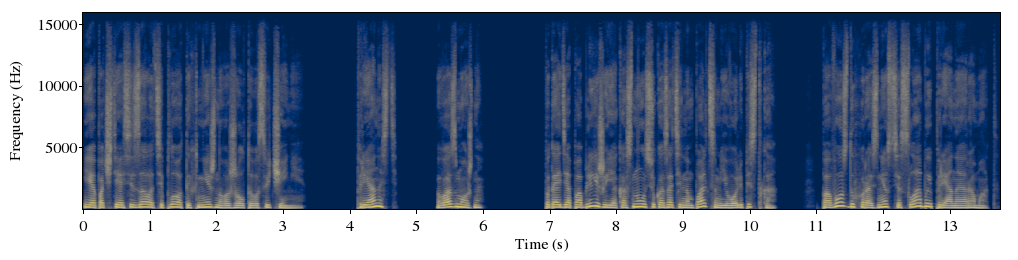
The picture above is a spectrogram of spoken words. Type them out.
Я почти осязала тепло от их нежного желтого свечения. Пряность? Возможно. Подойдя поближе, я коснулась указательным пальцем его лепестка. По воздуху разнесся слабый пряный аромат.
